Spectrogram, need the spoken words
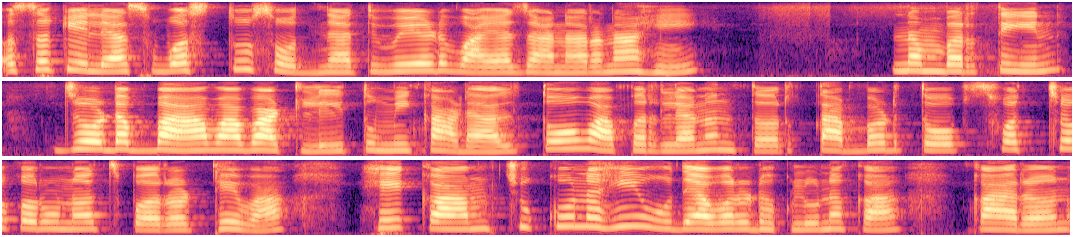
असं केल्यास वस्तू शोधण्यात वेळ वाया जाणार नाही. नंबर तीन जो डब्बा वा बाटली तुम्ही काढाल तो वापरल्यानंतर ताबडतोब स्वच्छ करूनच परत ठेवा. हे काम चुकूनही उद्यावर ढकलू नका कारण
